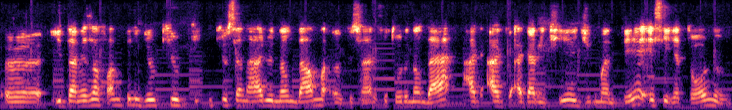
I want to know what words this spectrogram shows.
Uh, e da mesma forma que ele viu que o, que o cenário não dá uma, que o cenário futuro não dá a, a, a, garantia de manter esse retorno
